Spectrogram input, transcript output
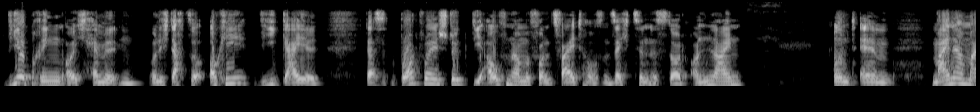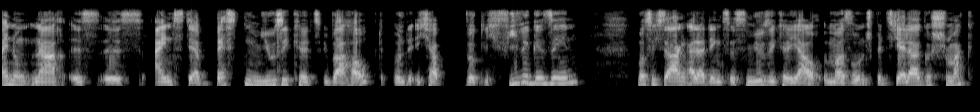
wir bringen euch Hamilton. Und ich dachte so, okay, wie geil. Das Broadway-Stück, die Aufnahme von 2016 ist dort online. Und ähm, meiner Meinung nach ist es eins der besten Musicals überhaupt. Und ich habe wirklich viele gesehen, muss ich sagen. Allerdings ist Musical ja auch immer so ein spezieller Geschmack.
